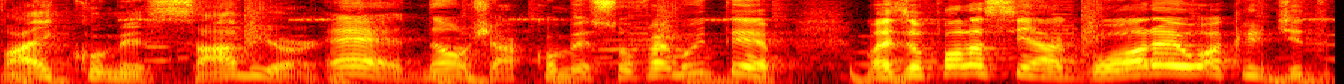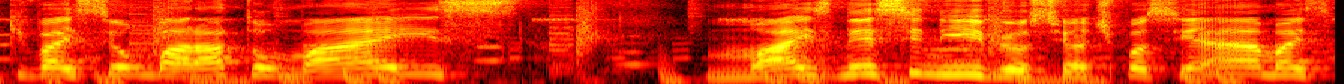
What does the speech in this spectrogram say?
Vai começar, Bjork? É, não, já começou faz muito tempo. Mas eu falo assim, agora eu acredito que vai ser um barato mais. Mais nesse nível, assim, ó. Tipo assim, ah, mas.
